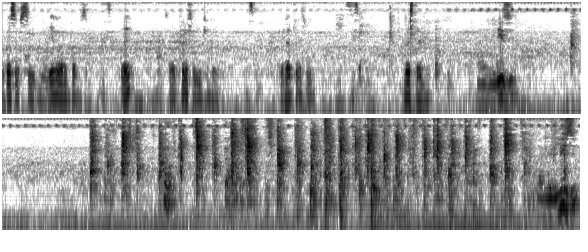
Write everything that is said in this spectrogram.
because of sin. You hear what I'm trying to say? Eh? So I pray for you today. Can I pray for you? Yes. Next time. I release you. I release you.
